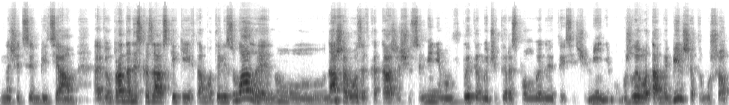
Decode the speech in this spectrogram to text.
значить, цим бійцям. Е, Він правда не сказав, скільки їх там утилізували. Ну наша розвідка каже, що це мінімум вбитими 4,5 тисячі. Мінімум, можливо, там і більше, тому що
